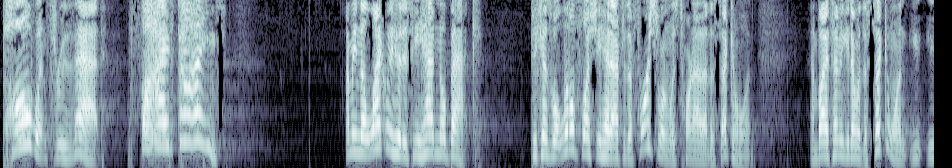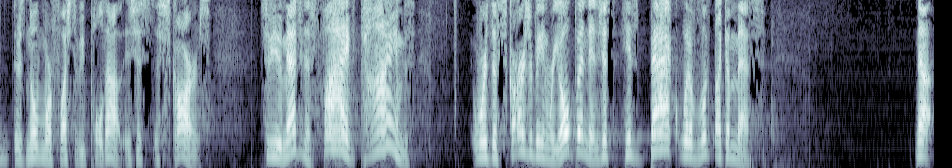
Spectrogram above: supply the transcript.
Paul went through that five times. I mean, the likelihood is he had no back because what little flesh he had after the first one was torn out of the second one. And by the time you get done with the second one, you, you, there's no more flesh to be pulled out. It's just scars. So if you imagine this five times, where the scars are being reopened and just his back would have looked like a mess. Now,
